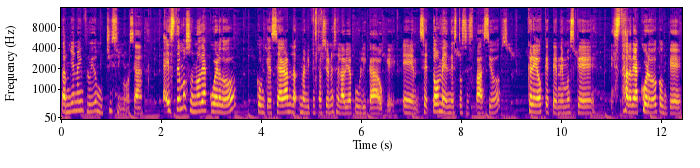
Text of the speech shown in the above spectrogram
también ha influido muchísimo. O sea, estemos o no de acuerdo con que se hagan manifestaciones en la vía pública o que eh, se tomen estos espacios, creo que tenemos que estar de acuerdo con que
